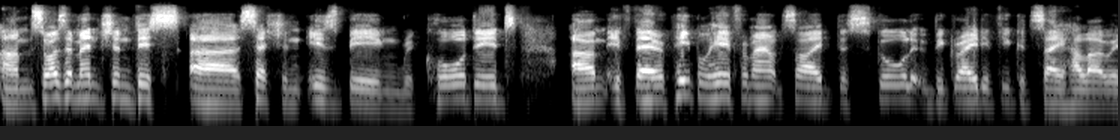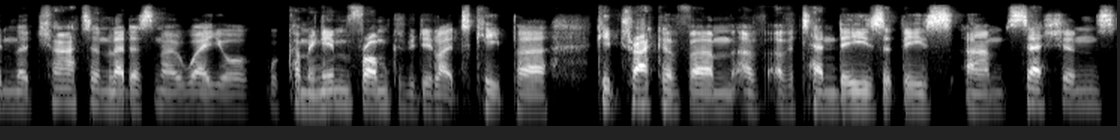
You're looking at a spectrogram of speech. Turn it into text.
Um, so as I mentioned, this uh, session is being recorded. Um, if there are people here from outside the school, it would be great if you could say hello in the chat and let us know where you're coming in from, because we do like to keep uh, keep track of, um, of, of, attendees at these um, sessions.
